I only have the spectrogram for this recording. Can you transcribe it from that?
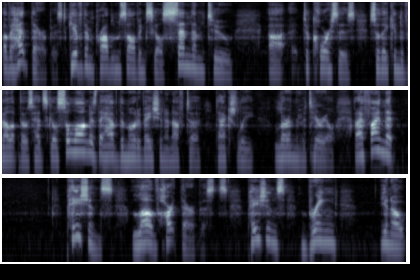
of a head therapist, give them problem solving skills, send them to uh, to courses so they can develop those head skills, so long as they have the motivation enough to, to actually learn the material. And I find that patients love heart therapists. Patients bring, you know,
